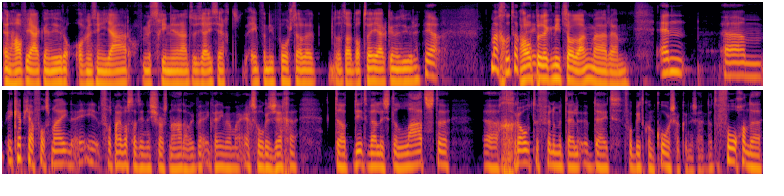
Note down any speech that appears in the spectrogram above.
een half jaar kunnen duren, of misschien een jaar, of misschien inderdaad, zoals jij zegt, een van die voorstellen, dan zou het wel twee jaar kunnen duren. Ja. Maar goed. Hopelijk niet zo lang, maar ehm, En ehm, ik heb jou volgens mij, volgens mij was dat in de Shores Nado, ik weet, ik weet niet meer, maar ergens horen zeggen dat dit wel eens de laatste eh, grote fundamentele update voor Bitcoin Core zou kunnen zijn. Dat de volgende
